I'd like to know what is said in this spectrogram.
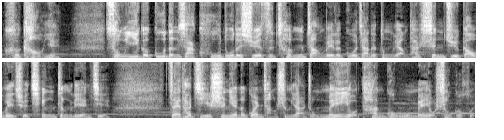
和考验，从一个孤灯下苦读的学子，成长为了国家的栋梁。他身居高位，却清正廉洁。在他几十年的官场生涯中，没有贪过污，没有受过贿。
